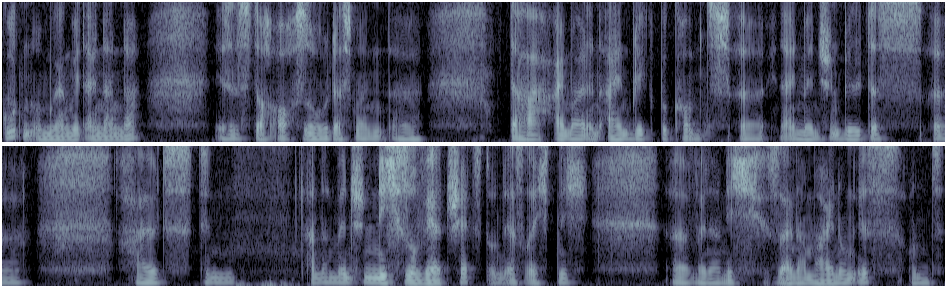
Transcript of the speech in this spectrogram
guten Umgang miteinander, ist es doch auch so, dass man äh, da einmal einen Einblick bekommt äh, in ein Menschenbild, das äh, halt den anderen Menschen nicht so wertschätzt und erst recht nicht äh, wenn er nicht seiner Meinung ist. Und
